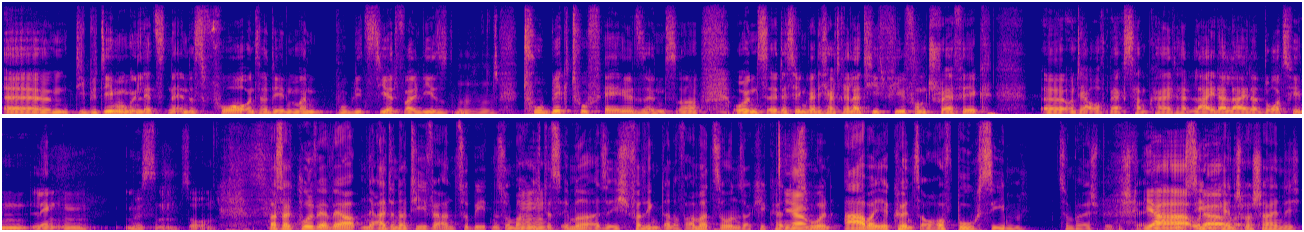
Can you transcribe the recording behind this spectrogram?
ähm, die Bedingungen letzten Endes vor, unter denen man publiziert, weil die mhm. too big to fail sind. Äh? Und äh, deswegen werde ich halt relativ viel vom Traffic äh, und der Aufmerksamkeit halt leider, leider dorthin lenken müssen. So. Was halt cool wäre, wäre eine Alternative anzubieten. So mache mhm. ich das immer. Also ich verlinke dann auf Amazon, sage, hier könnt ihr es holen. Aber ihr könnt es auch auf Buch 7 zum Beispiel bestellen. Ja, Buch 7 oder. kennst du wahrscheinlich.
